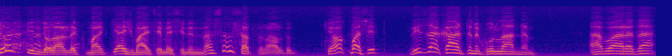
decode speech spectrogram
4000 dolarlık makyaj malzemesini nasıl satın aldın? Çok basit. Visa kartını kullandım. Ha bu arada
